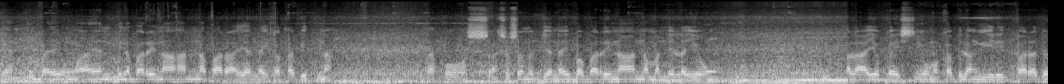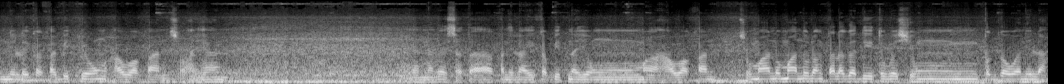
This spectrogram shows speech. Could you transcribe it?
Ayan iba yung ayan binabarinahan na para ayan ay kakabit na. Tapos ang susunod dyan ay babarinahan naman nila yung palayo guys yung magkabilang gilid para doon nila kakabit yung hawakan so ayan Ayan na guys, at ah, kanilang ikabit na yung mga hawakan. So mano-mano lang talaga dito guys yung paggawa nila.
